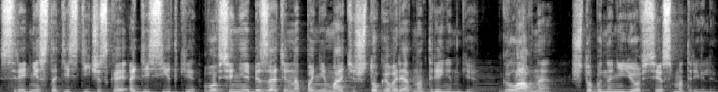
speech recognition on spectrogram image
Среднестатистической одесситке вовсе не обязательно понимать, что говорят на тренинге. Главное, чтобы на нее все смотрели.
